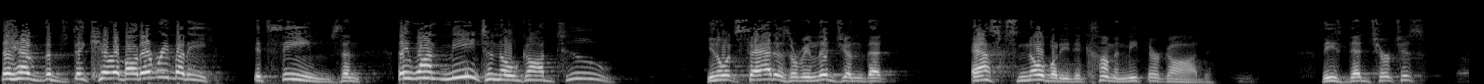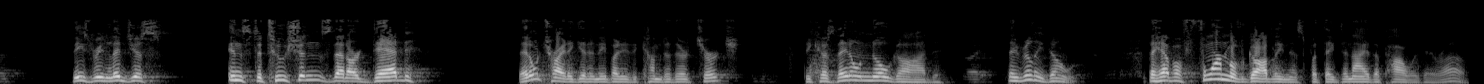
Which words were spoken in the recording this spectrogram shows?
They have the, they care about everybody, it seems, and they want me to know God too. You know what's sad is a religion that asks nobody to come and meet their God. These dead churches, these religious institutions that are dead, they don't try to get anybody to come to their church because they don't know God. They really don't. They have a form of godliness, but they deny the power thereof.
